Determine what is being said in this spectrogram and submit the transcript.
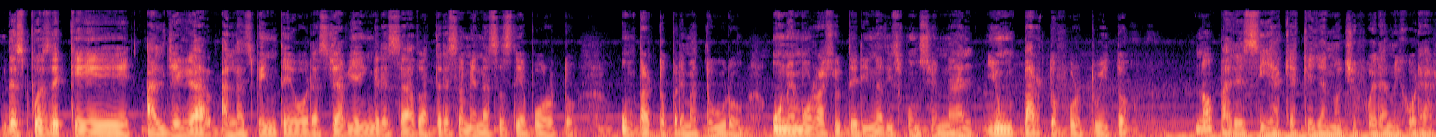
Después de que al llegar a las 20 horas ya había ingresado a tres amenazas de aborto, un parto prematuro, una hemorragia uterina disfuncional y un parto fortuito, no parecía que aquella noche fuera a mejorar.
